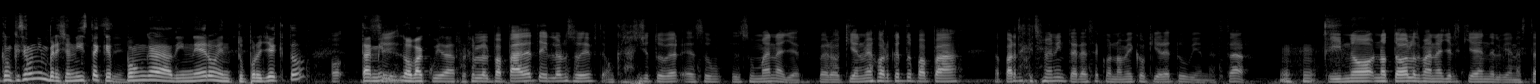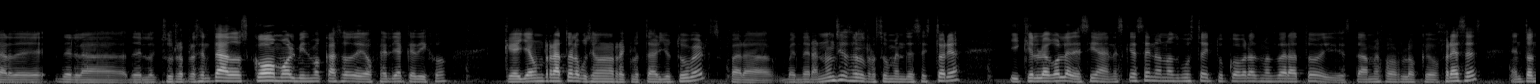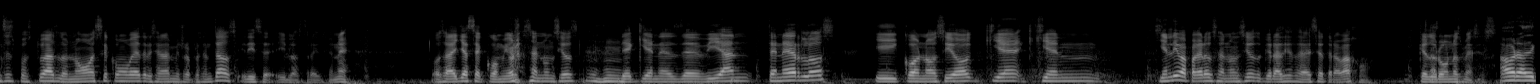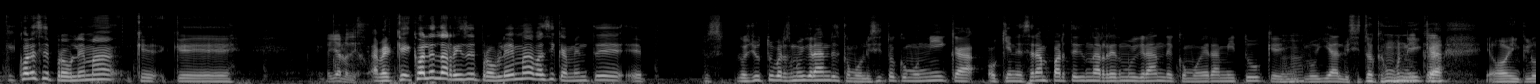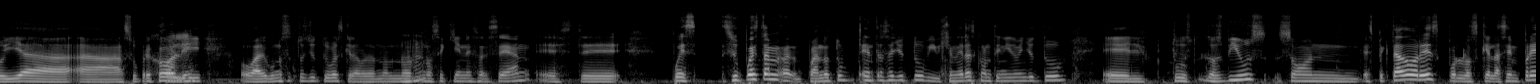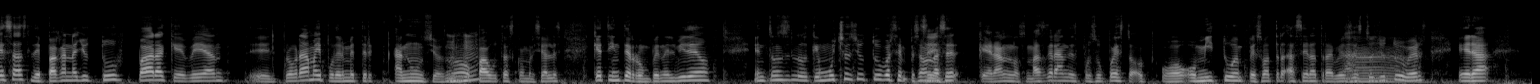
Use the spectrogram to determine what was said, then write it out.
con que sea un inversionista que ponga dinero en tu proyecto, también lo va a cuidar. Por ejemplo, el papá de Taylor Swift, aunque no es youtuber, es su, es su manager. Pero ¿quién mejor que tu papá? Aparte que tiene un interés económico, quiere tu bienestar. Y no, no todos los managers quieren el bienestar de, de, la, de sus representados, como el mismo caso de Ofelia que dijo que ya un rato le pusieron a reclutar youtubers para vender anuncios, el resumen de esa historia, y que luego le decían, es que ese no nos gusta y tú cobras más barato y está mejor lo que ofreces, entonces pues tú hazlo, no es que cómo voy a traicionar a mis representados, y dice, y los traicioné. O sea, ella se comió los anuncios de quienes debían tenerlos y conoció quién, quién, quién le iba a pagar los anuncios gracias a ese trabajo, que duró unos meses. Ahora, ¿de ¿cuál es el problema que, que ella lo dijo. A ver, ¿qué, ¿cuál es la raíz del problema? Básicamente, eh, pues, los youtubers muy grandes como Luisito Comunica o quienes eran parte de una red muy grande como era MeToo, que incluía a Luisito Comunica, o incluía a, Super Holly, o algunos otros youtubers que la verdad no, no sé quiénes sean, este, pues supuestamente, cuando tú entras a YouTube y generas contenido en YouTube, tus, los views son espectadores por los que las empresas le pagan a YouTube para que vean el programa y poder meter anuncios, ¿no? Pautas comerciales que te interrumpen el video. Entonces, lo que muchos YouTubers empezaron a hacer, que eran los más grandes, por supuesto, o, o, Me Too empezó a hacer a través de estos ah. YouTubers, era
